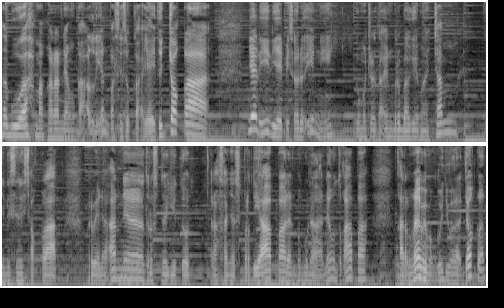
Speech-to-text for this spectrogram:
sebuah makanan yang kalian pasti suka Yaitu coklat. Jadi di episode ini gue mau ceritain berbagai macam jenis-jenis coklat. Perbedaannya, terus udah gitu rasanya seperti apa dan penggunaannya untuk apa. Karena memang gue jualan coklat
